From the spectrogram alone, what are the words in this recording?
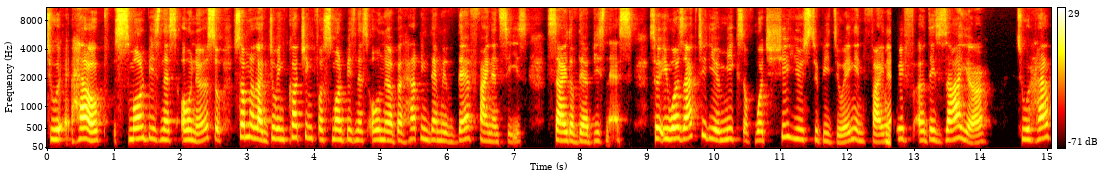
to help small business owners. So some are like doing coaching for small business owner, but helping them with their finances side of their business. So it was actually a mix of what she used to be doing in finance with a desire to help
